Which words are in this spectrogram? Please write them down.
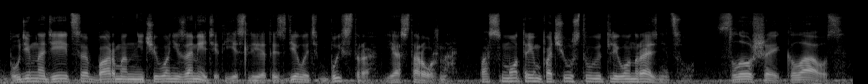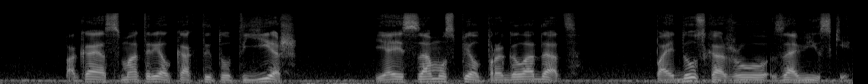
Будем надеяться, бармен ничего не заметит, если это сделать быстро и осторожно. Посмотрим, почувствует ли он разницу. Слушай, Клаус, пока я смотрел, как ты тут ешь, я и сам успел проголодаться. Пойду схожу за виски.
